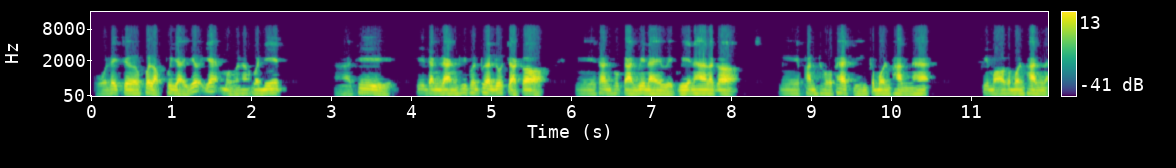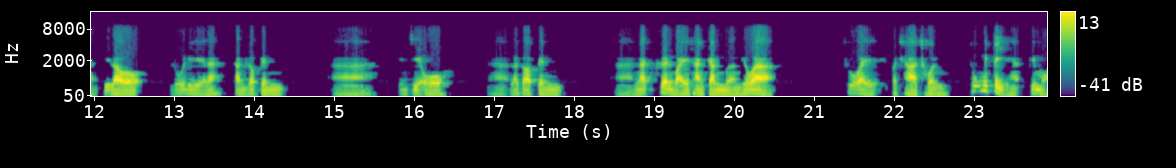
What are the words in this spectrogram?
โอ้ได้เจอผู้หลักผู้ใหญ่เยอะแยะหมดนะวันนี้ที่ที่ดัง ๆ ที่เพื่อนๆรู้จักก็มีท่านผู้การวินัยเวกวินะฮะแล้วก็มีพันโทแพทย์หญิงกมลพันธ์นะฮะพี่หมอกมลพันธ์แหละที่เรารู้ดีนะท่านก็เป็นอ่า NGO นะฮะแล้วก็เป็นอ่านักเคลื่อนไหวทางการเมืองที่ว่าช่วยประชาชนทุกมิติฮะพี่หมอ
